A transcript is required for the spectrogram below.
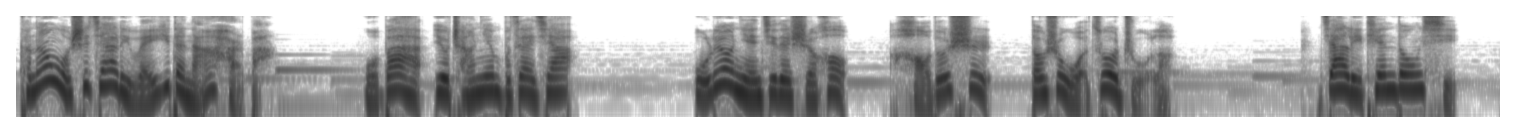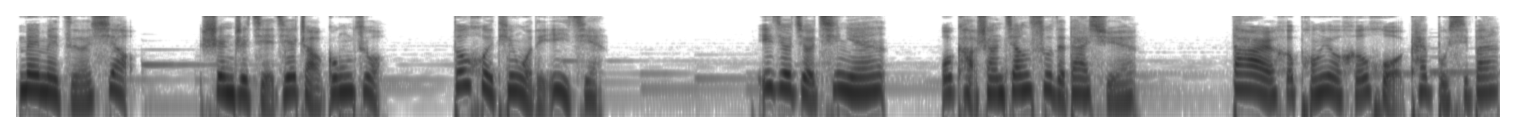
可能我是家里唯一的男孩吧。我爸又常年不在家，五六年级的时候，好多事都是我做主了。家里添东西，妹妹择校，甚至姐姐找工作，都会听我的意见。一九九七年，我考上江苏的大学，大二和朋友合伙开补习班，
